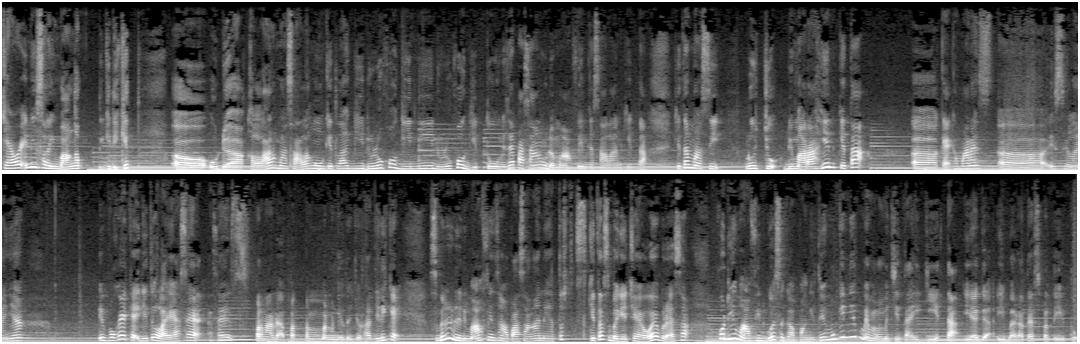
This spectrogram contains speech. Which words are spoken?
Cewek ini sering banget dikit-dikit uh, udah kelar masalah ngungkit lagi dulu kok gini dulu kok gitu misalnya pasangan udah maafin kesalahan kita kita masih lucu dimarahin kita uh, kayak kemarin uh, istilahnya ya pokoknya kayak gitulah ya. Saya saya pernah dapat temen gitu curhat. Jadi kayak sebenarnya udah dimaafin sama pasangannya. Terus kita sebagai cewek berasa kok dia maafin gue segampang itu ya? Mungkin dia memang mencintai kita. Ya gak ibaratnya seperti itu.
